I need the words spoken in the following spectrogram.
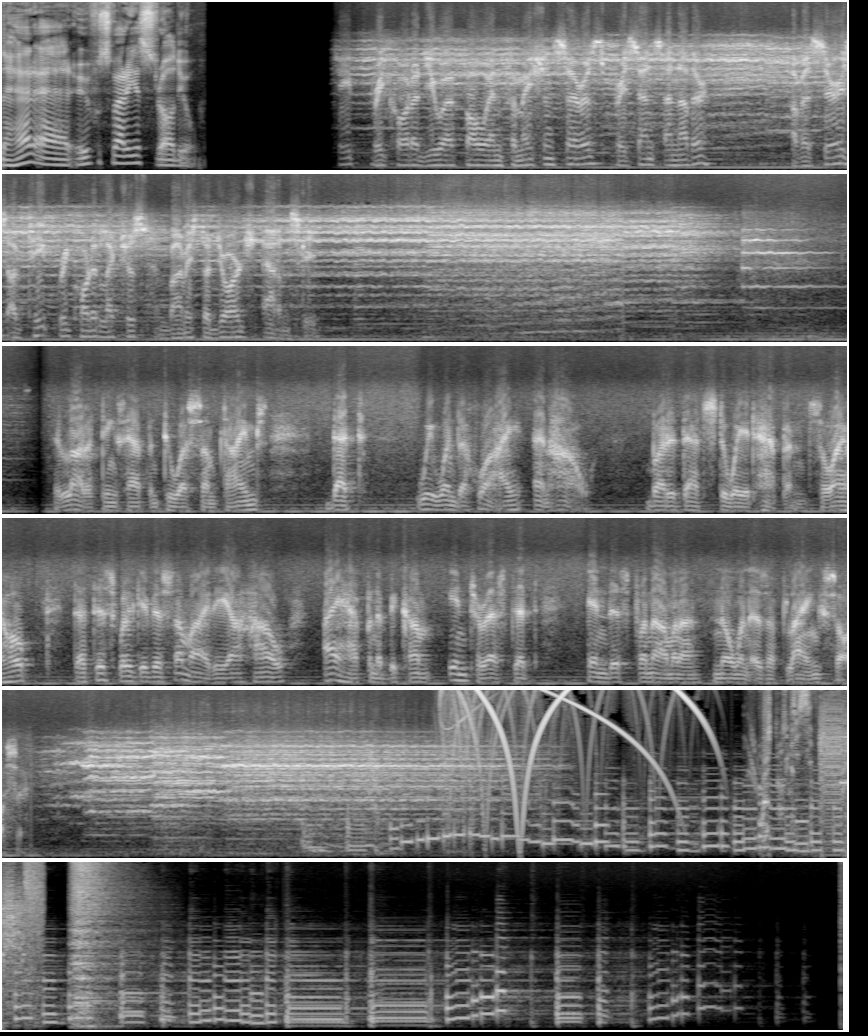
Det här är UFO Sveriges Radio. Tape Recorded UFO Information Service presents another of a series of tape recorded lectures by Mr. George Adamski. A lot of things happen to us sometimes that we wonder why and how, but that's the way it happened. So I hope that this will give you some idea how I happen to become interested in this phenomenon known as a flying saucer.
